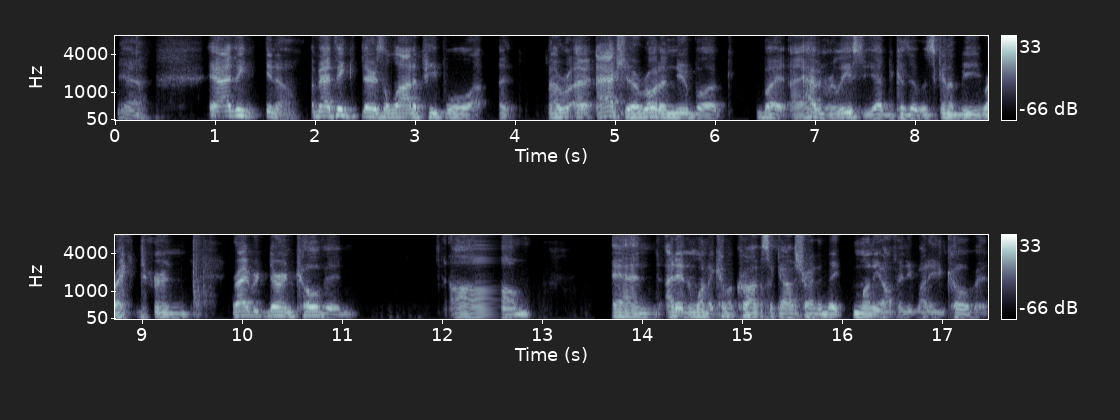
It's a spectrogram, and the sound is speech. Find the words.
yeah, yeah. I think you know. I mean, I think there's a lot of people. Uh, I, I, actually I wrote a new book but I haven't released it yet because it was going to be right during right during COVID. Um, and I didn't want to come across like I was trying to make money off anybody in COVID.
